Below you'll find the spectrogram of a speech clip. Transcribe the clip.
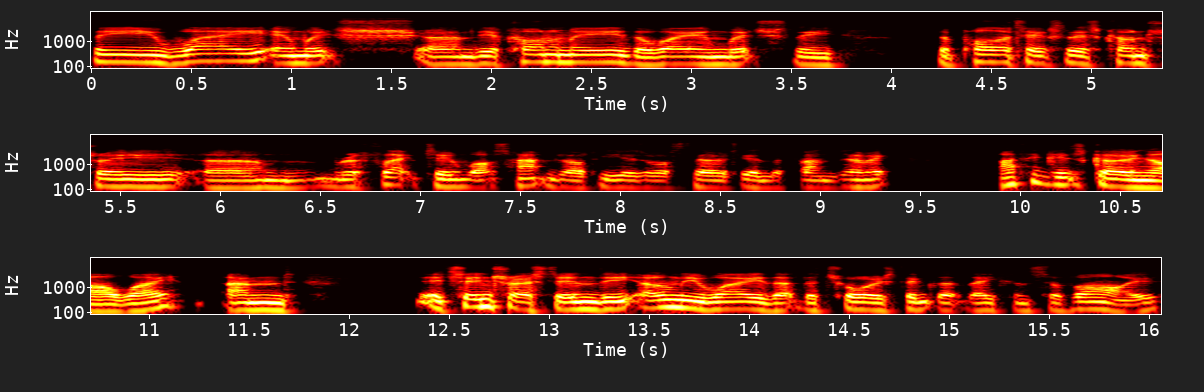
the way in which um, the economy, the way in which the the politics of this country, um, reflecting what's happened after years of austerity and the pandemic, I think it's going our way. And it's interesting. The only way that the Tories think that they can survive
